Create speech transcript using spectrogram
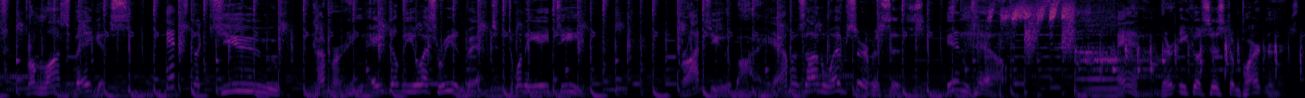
Live from Las Vegas, it's theCUBE, covering AWS reInvent 2018. Brought to you by Amazon Web Services, Intel, and their ecosystem partners.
